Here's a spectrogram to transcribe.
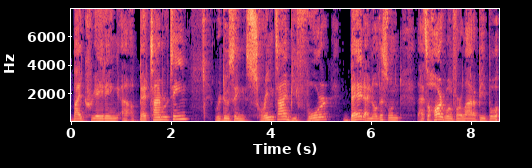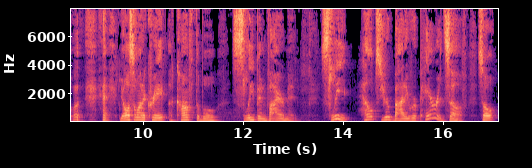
by creating a, a bedtime routine, reducing screen time before bed. I know this one that's a hard one for a lot of people. you also want to create a comfortable sleep environment. Sleep helps your body repair itself. So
